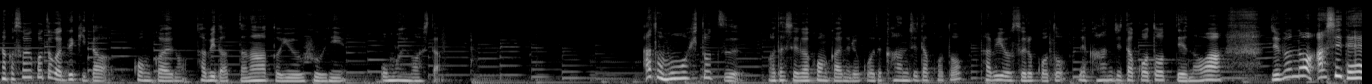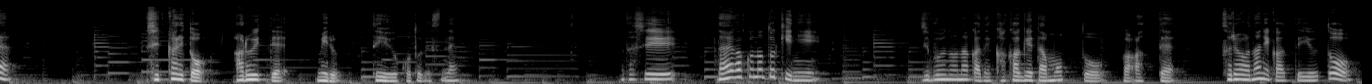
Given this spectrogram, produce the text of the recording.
なんかそういうことができた今回の旅だったなというふうに思いました。あともう一つ私が今回の旅行で感じたこと旅をすることで感じたことっていうのは自分の足でしっかりと歩いてみるっていうことですね。私大学の時に自分の中で掲げたモットーがあってそれは何かっていうと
